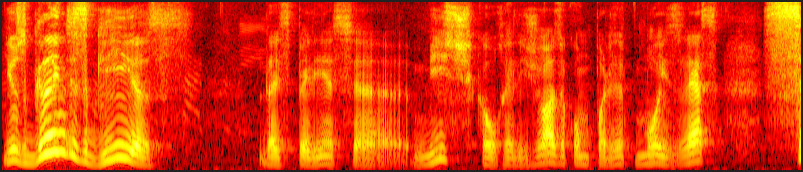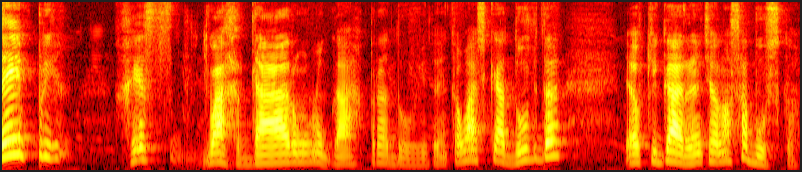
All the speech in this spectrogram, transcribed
E os grandes guias da experiência mística ou religiosa, como por exemplo Moisés, sempre resguardaram um lugar para a dúvida. Então acho que a dúvida é o que garante a nossa busca.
